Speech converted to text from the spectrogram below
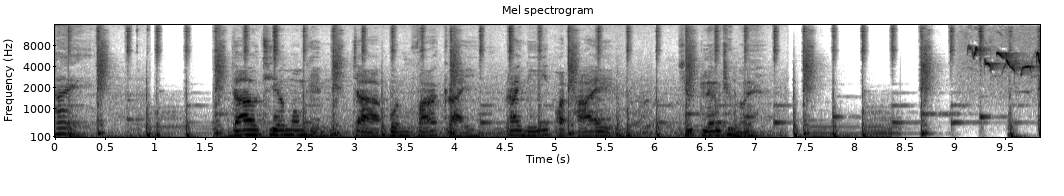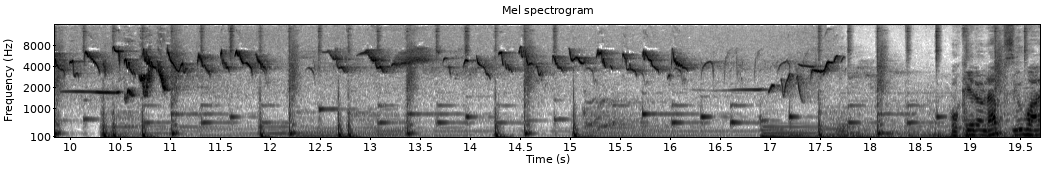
ให้ ดาวเทียมมองเห็นจากบนฟ้าไกล ไร่นี้ปลอดภัยเช็คแล้วใช่ไหมโอเคเรารับซื้อไว้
